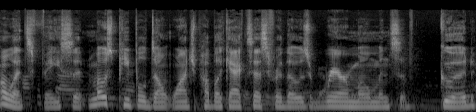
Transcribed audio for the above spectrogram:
oh, let's face it, most people don't watch public access for those rare moments of good.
